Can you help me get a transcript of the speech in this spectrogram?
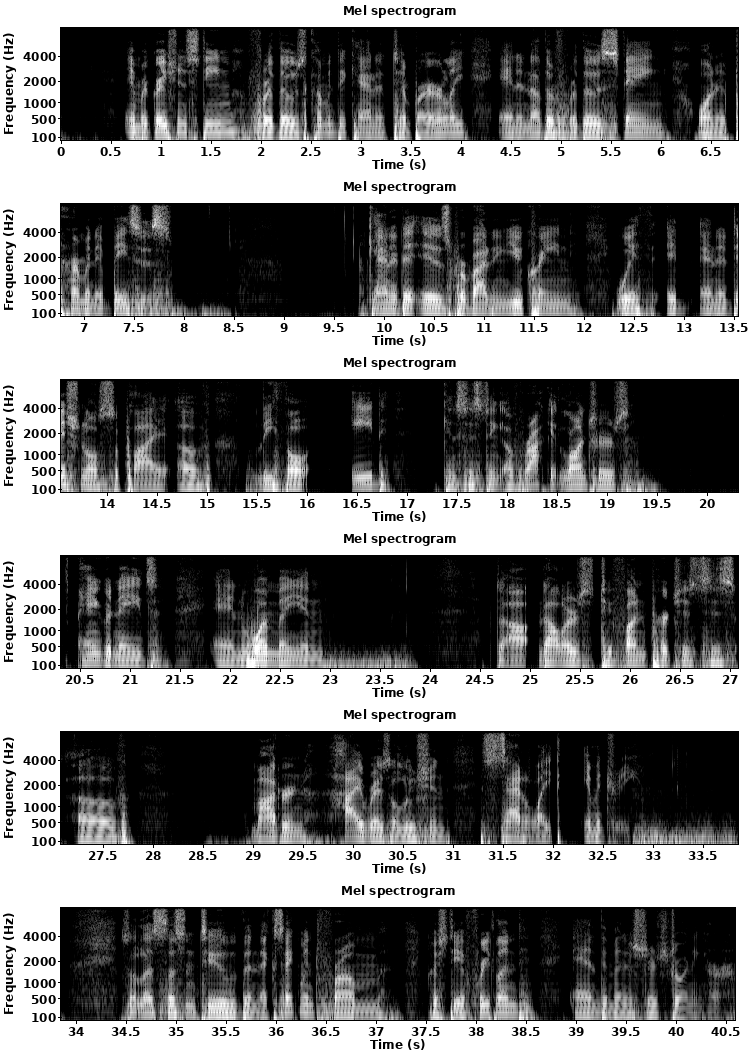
immigration scheme for those coming to Canada temporarily and another for those staying on a permanent basis. Canada is providing Ukraine with an additional supply of lethal aid consisting of rocket launchers, hand grenades, and $1 million to fund purchases of modern high resolution satellite imagery. So let's listen to the next segment from Chrystia Freeland and the ministers joining her.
